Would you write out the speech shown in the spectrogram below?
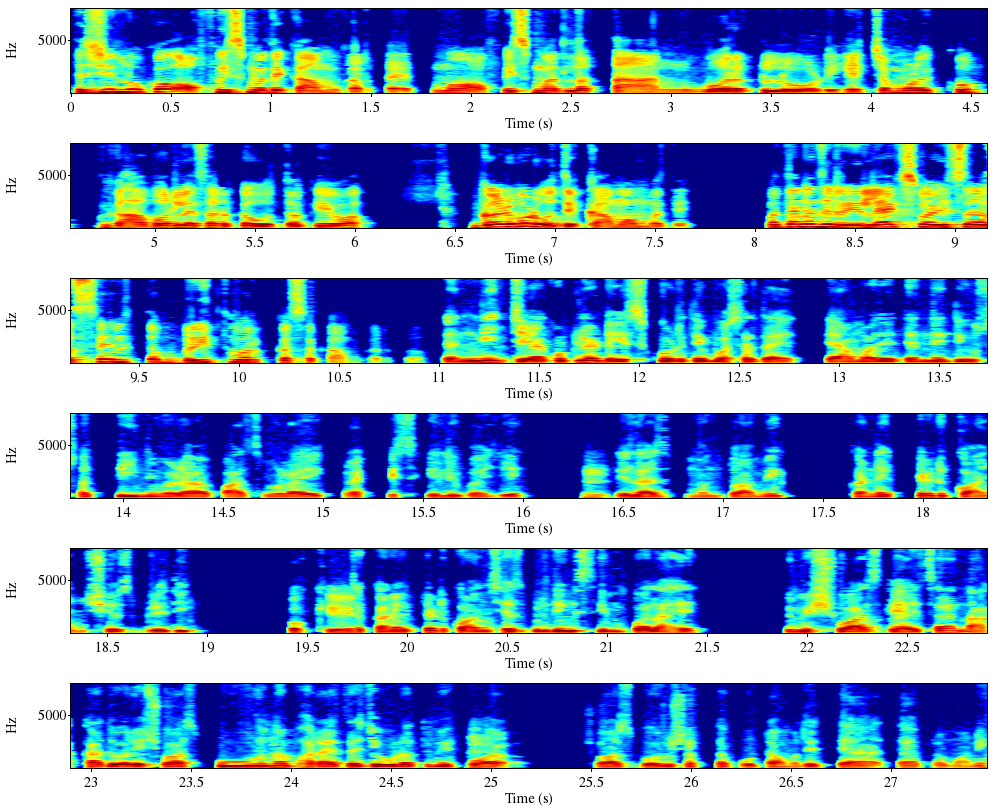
आता जी लोक ऑफिसमध्ये काम करतायत मग ऑफिसमधला ताण वर्कलोड ह्याच्यामुळे खूप घाबरल्यासारखं होतं किंवा गडबड होते कामामध्ये. मग त्यांना जर रिलॅक्स व्हायचं असेल तर ब्रीथ वर्क कसं काम करतं? त्यांनी ज्या कुठल्या डेस्कवर ते बसत आहेत त्यामध्ये त्यांनी दिवसात तीन वेळा पाच वेळा एक प्रॅक्टिस केली पाहिजे. त्याला म्हणतो आम्ही connected conscious breathing okay. Connected conscious breathing simple आहे. तुम्ही श्वास घ्यायचा नाकाद्वारे श्वास पूर्ण भरायचा जेवढा तुम्ही श्वास भरू शकता पोटामध्ये त्या त्याप्रमाणे.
